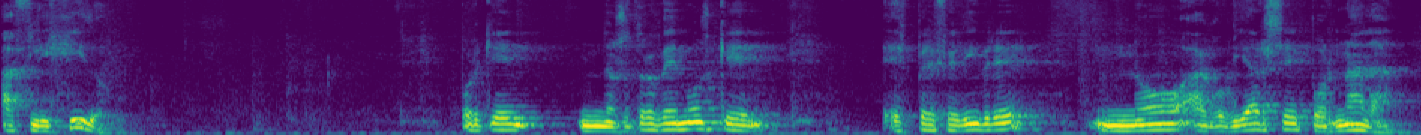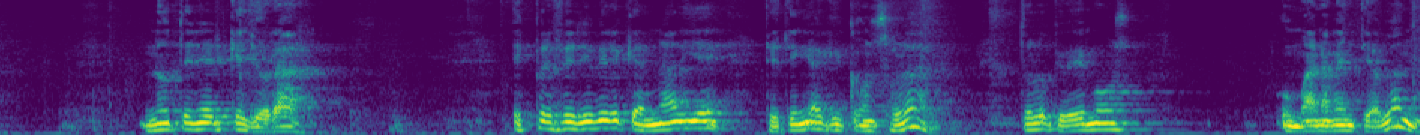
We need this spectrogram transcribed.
afligido, porque nosotros vemos que es preferible no agobiarse por nada, no tener que llorar. Es preferible que nadie te tenga que consolar. Todo lo que vemos humanamente hablando.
